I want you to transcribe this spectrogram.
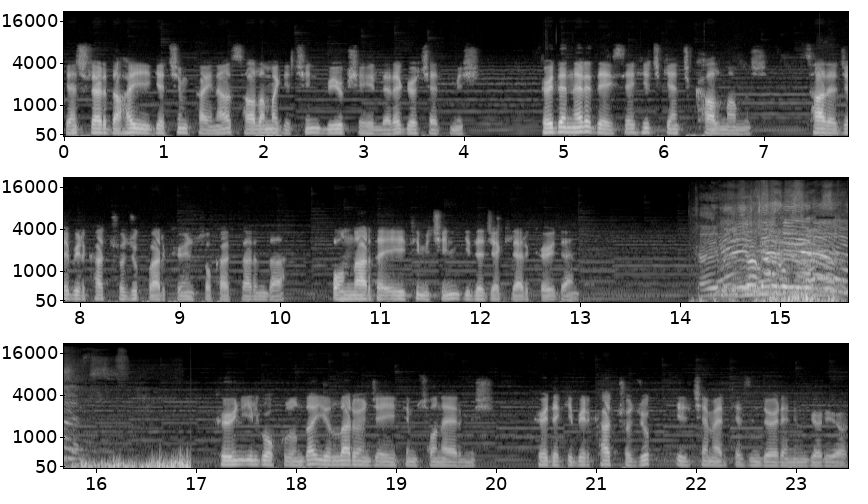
Gençler daha iyi geçim kaynağı sağlamak için büyük şehirlere göç etmiş. Köyde neredeyse hiç genç kalmamış. Sadece birkaç çocuk var köyün sokaklarında. Onlar da eğitim için gidecekler köyden. Köyün ilkokulunda yıllar önce eğitim sona ermiş. Köydeki birkaç çocuk ilçe merkezinde öğrenim görüyor.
